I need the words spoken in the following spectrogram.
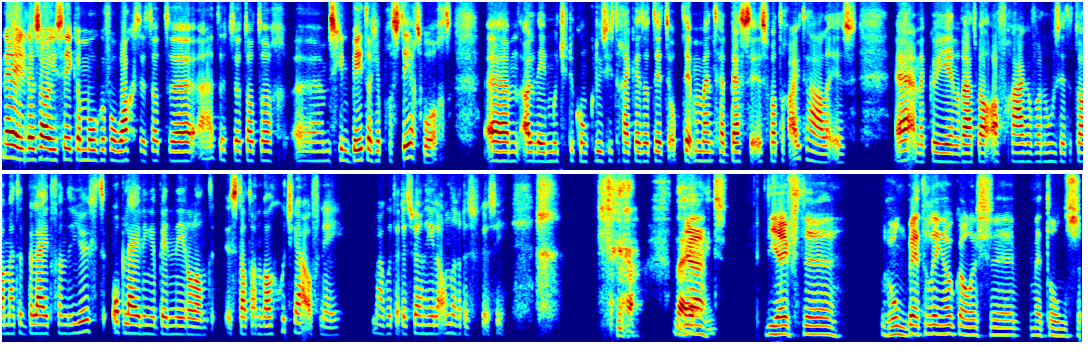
nee, dan zou je zeker mogen verwachten dat, uh, dat, dat er uh, misschien beter gepresteerd wordt. Um, alleen moet je de conclusie trekken dat dit op dit moment het beste is wat er uit te halen is. en dan kun je inderdaad wel afvragen van hoe zit het dan met het beleid van de jeugdopleidingen binnen Nederland. Is dat dan wel goed, ja of nee? Maar goed, dat is weer een hele andere discussie. Ja, nee, ja, eens. Die heeft uh, Ron Betteling ook al eens met ons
